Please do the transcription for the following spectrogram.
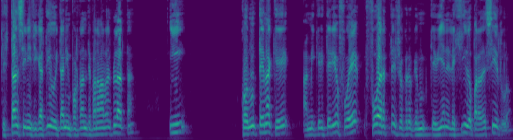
que es tan significativo y tan importante para Mar del Plata, y con un tema que a mi criterio fue fuerte, yo creo que, que bien elegido para decirlo,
